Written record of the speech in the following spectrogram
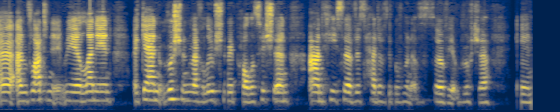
uh, and Vladimir Lenin, again, Russian revolutionary politician, and he served as head of the government of Soviet Russia in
